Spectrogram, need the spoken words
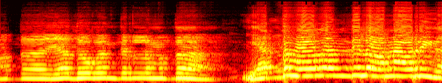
ಮತ್ತ ಎದ್ ಹೋಗಂತಿರಲ್ಲ ಮತ್ತ. ಎದ್ದು ಹೋಗಂದಿಲ್ಲ ಅವನ ಅವ್ರಿಗ?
